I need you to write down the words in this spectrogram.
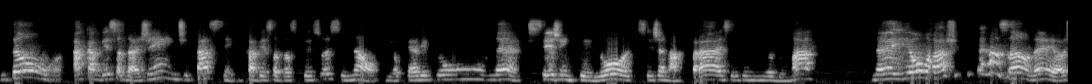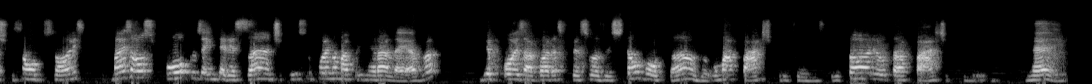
Então, a cabeça da gente está assim, a cabeça das pessoas assim, não, eu quero ir para um, né, que seja interior, que seja na praia, seja no meio do mato, né? E eu acho que tem razão, né? Eu acho que são opções, mas aos poucos é interessante, que isso foi numa primeira leva, depois agora as pessoas estão voltando, uma parte para o escritório, outra parte, né,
